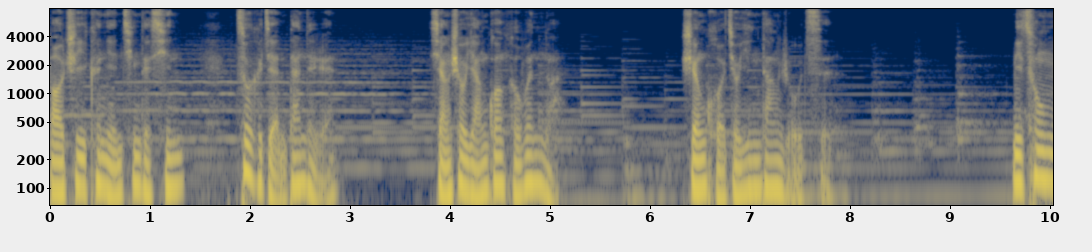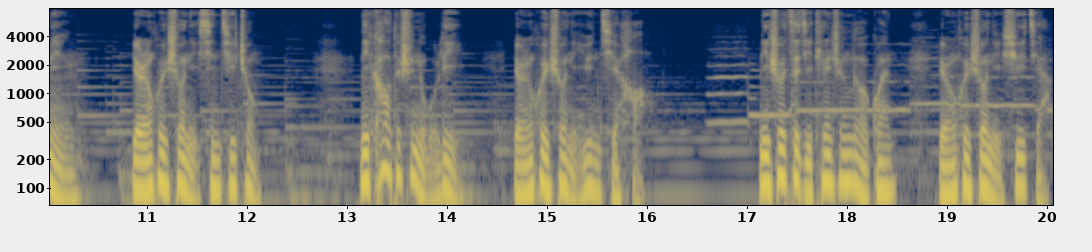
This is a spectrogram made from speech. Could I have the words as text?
保持一颗年轻的心，做个简单的人，享受阳光和温暖。生活就应当如此。你聪明，有人会说你心机重；你靠的是努力，有人会说你运气好。你说自己天生乐观，有人会说你虚假。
